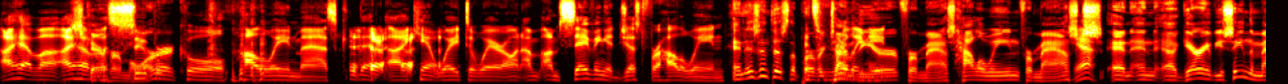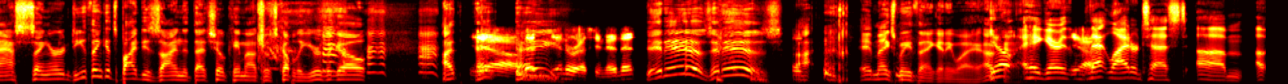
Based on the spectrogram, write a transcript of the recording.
I have. A, I have Scare a her more? super cool Halloween mask that I can't wait to wear on. I'm I'm saving it just for Halloween. And isn't this the perfect time really of the neat. year for masks? Halloween for masks. Yeah. And and uh, Gary, have you seen the Masked Singer? Do you think it's by design that that show came out just a couple of years ago? I, Yeah, hey, that's hey, interesting, isn't it? it is. It is. I, it makes me think anyway. Okay. You know, hey Gary, Yeah. that lighter test. Um, uh,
